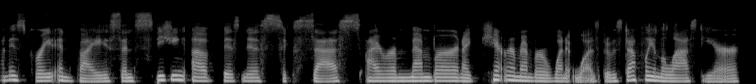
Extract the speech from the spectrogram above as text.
That is great advice. And speaking of business success, I remember, and I can't remember when it was, but it was definitely in the last year,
